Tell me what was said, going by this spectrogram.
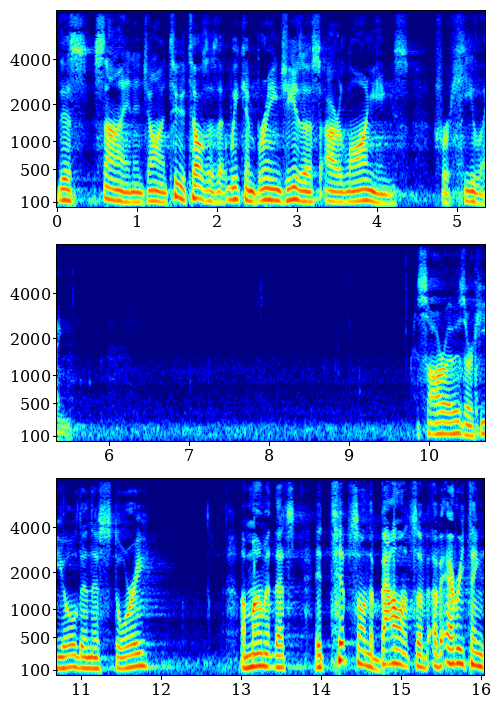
This sign in John 2 tells us that we can bring Jesus our longings for healing. Sorrows are healed in this story. A moment that's, it tips on the balance of, of everything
